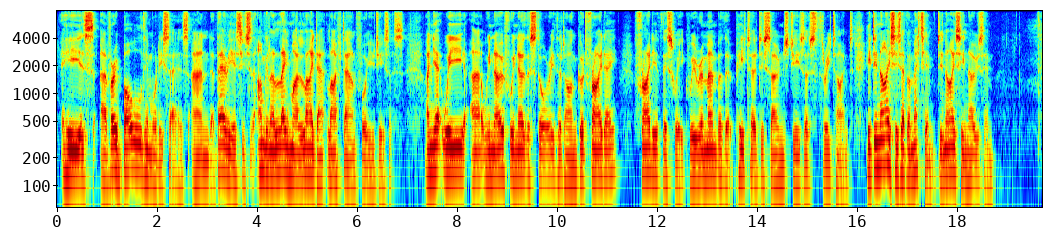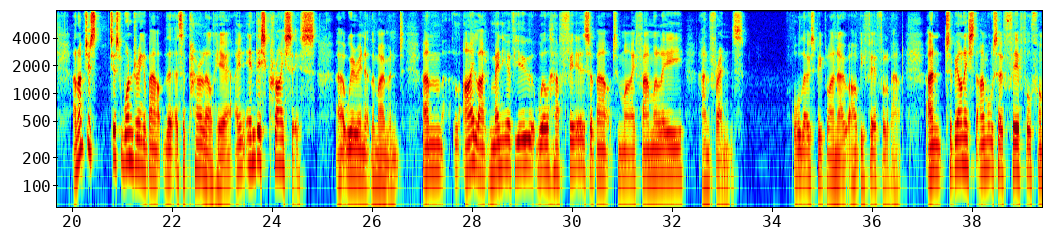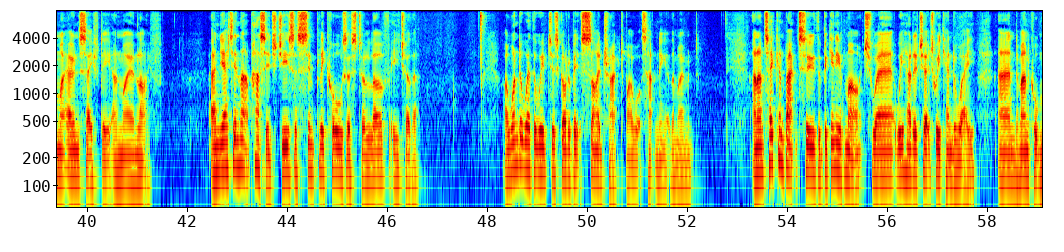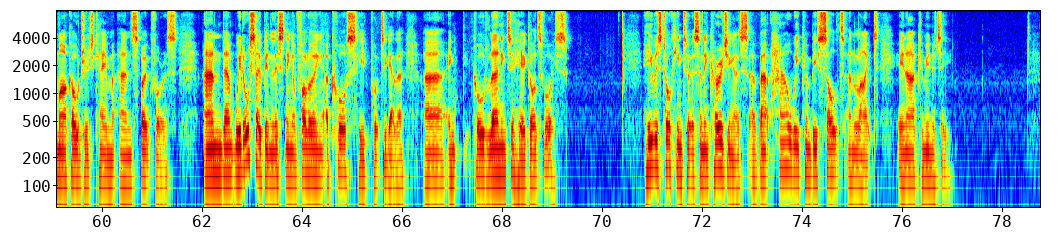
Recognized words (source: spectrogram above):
He is uh, very bold in what he says, and there he is. He says, "I'm going to lay my life down for you, Jesus." And yet, we uh, we know if we know the story that on Good Friday, Friday of this week, we remember that Peter disowns Jesus three times. He denies he's ever met him, denies he knows him. And I'm just just wondering about the as a parallel here in, in this crisis uh, we're in at the moment. Um, I, like many of you, will have fears about my family and friends. All those people I know, I'll be fearful about. And to be honest, I'm also fearful for my own safety and my own life. And yet, in that passage, Jesus simply calls us to love each other. I wonder whether we've just got a bit sidetracked by what's happening at the moment. And I'm taken back to the beginning of March where we had a church weekend away and a man called Mark Aldridge came and spoke for us. And um, we'd also been listening and following a course he'd put together uh, in, called Learning to Hear God's Voice. He was talking to us and encouraging us about how we can be salt and light in our community.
